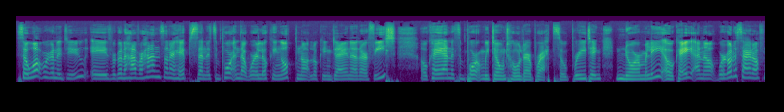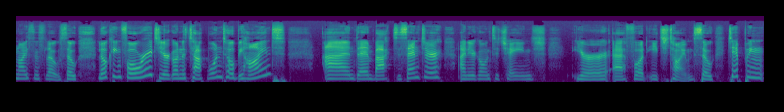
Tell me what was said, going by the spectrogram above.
So what we're going to do is we're going to have our hands on our hips, and it's important that we're looking up, not looking down at our feet. Okay, and it's important we don't hold our breath. So breathing normally. Okay, and uh, we're going to start off nice and slow. So looking forward, you're going to tap one toe behind, and then back to center, and you're going to change your uh, foot each time. So tipping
